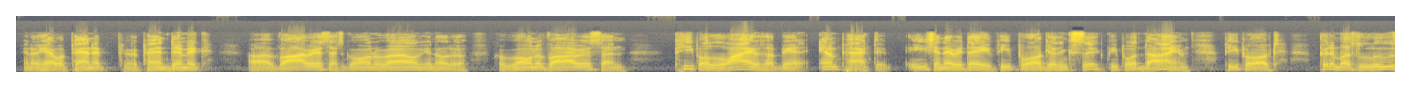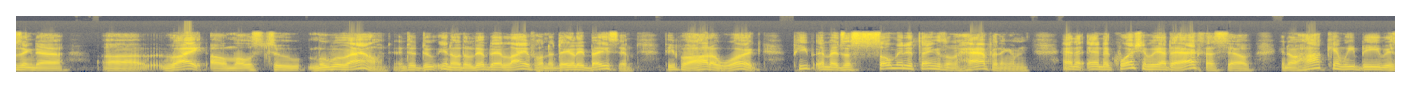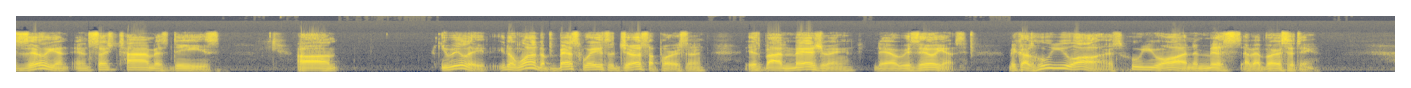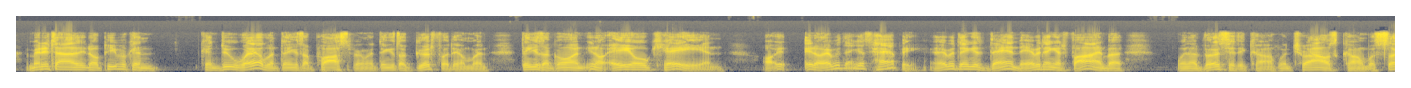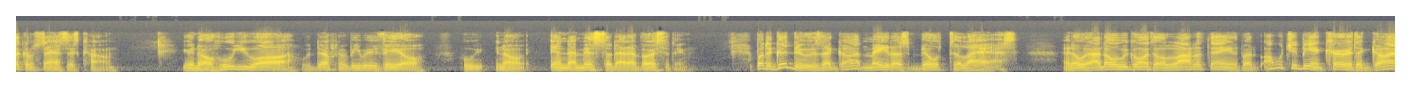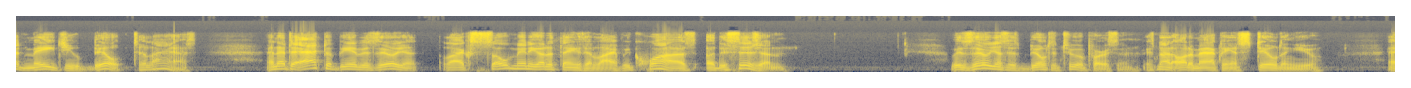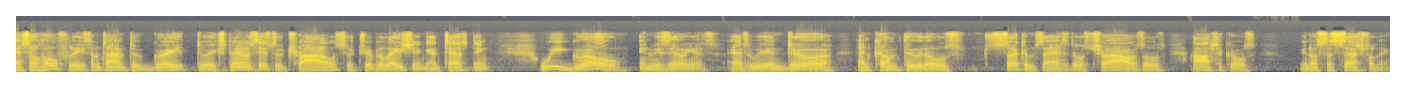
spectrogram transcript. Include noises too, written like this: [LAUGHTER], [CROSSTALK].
you know, you have a, pan- a pandemic uh, virus that's going around, you know, the coronavirus, and people's lives are being impacted each and every day. People are getting sick. People are dying. People are t- pretty much losing their uh, right almost to move around and to do, you know, to live their life on a daily basis. People are out of work. People, I mean, just so many things are happening. And, and the question we have to ask ourselves, you know, how can we be resilient in such time as these? Um, you really, you know, one of the best ways to judge a person is by measuring their resilience, because who you are is who you are in the midst of adversity. Many times, you know, people can can do well when things are prospering, when things are good for them, when things are going, you know, a okay, and uh, you know everything is happy, everything is dandy, everything is fine. But when adversity comes, when trials come, when circumstances come, you know, who you are will definitely be revealed who, you know, in the midst of that adversity. But the good news is that God made us built to last. You know, I know we're going through a lot of things, but I want you to be encouraged that God made you built to last. And that the act of being resilient, like so many other things in life, requires a decision. Resilience is built into a person. It's not automatically instilled in you. And so hopefully, sometimes through great through experiences, through trials, through tribulation and testing, we grow in resilience as we endure and come through those circumstances, those trials, those obstacles, you know, successfully.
